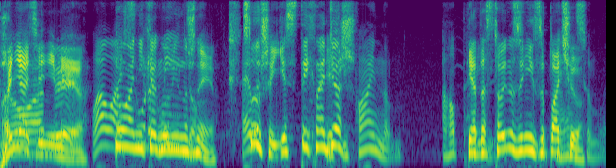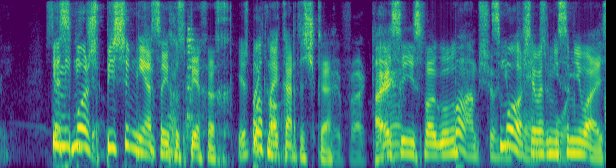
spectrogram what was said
Понятия не имею. Ну, они как бы мне нужны. Слушай, если ты их найдешь, я достойно за них заплачу. Если сможешь, пиши мне о своих успехах. Вот моя карточка. А если не смогу? Сможешь, я в этом не сомневаюсь.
